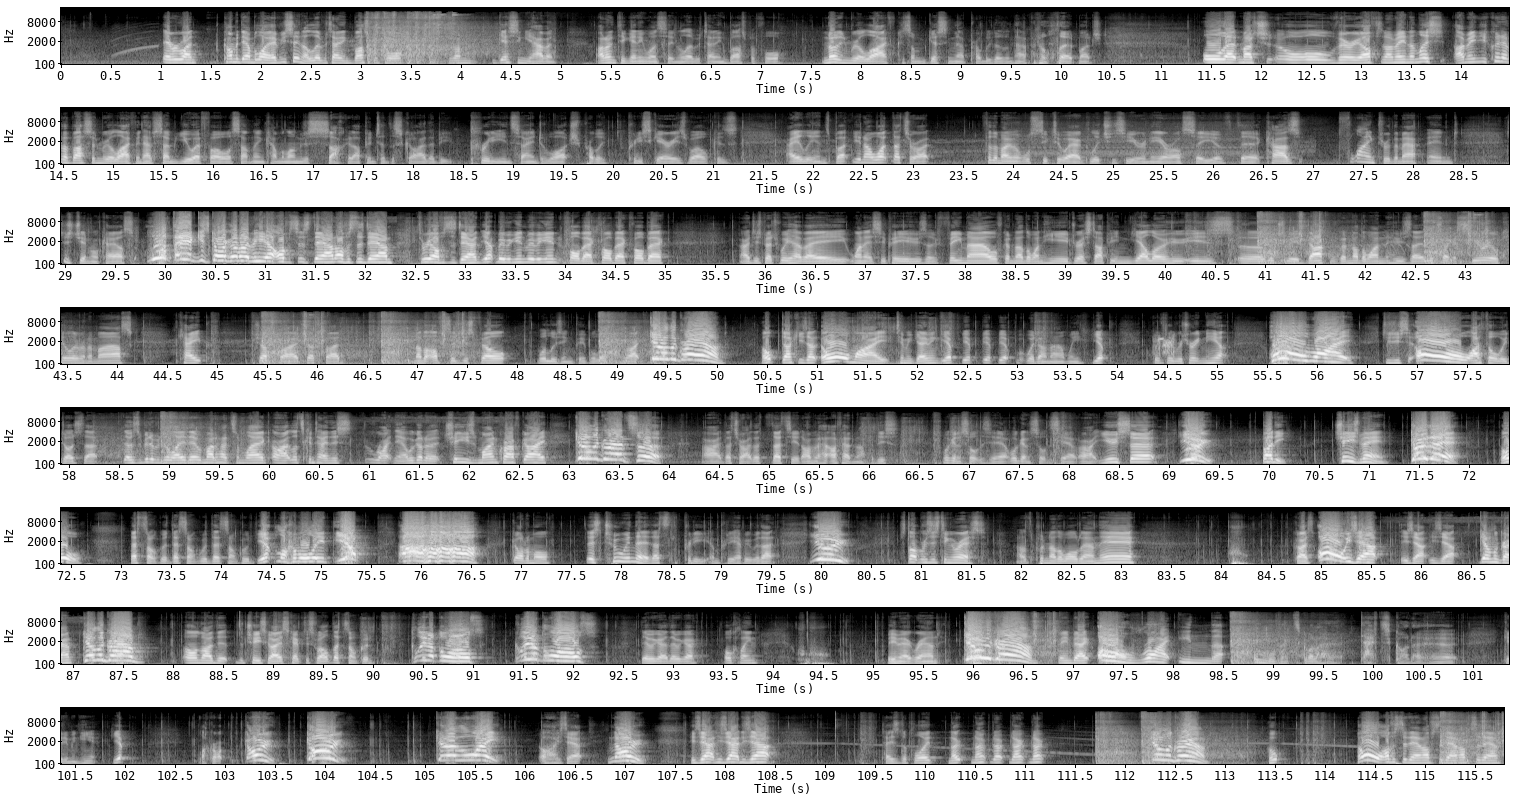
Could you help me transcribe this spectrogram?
Everyone, comment down below. Have you seen a levitating bus before? Because I'm guessing you haven't. I don't think anyone's seen a levitating bus before. Not in real life, because I'm guessing that probably doesn't happen all that much all that much all very often. I mean, unless I mean, you could have a bus in real life and have some UFO or something come along, just suck it up into the sky. That'd be pretty insane to watch. Probably pretty scary as well because aliens. But you know what? That's all right. For the moment, we'll stick to our glitches here in ERLC of the cars flying through the map and Just general chaos. What the heck is going on over here? Officers down, officers down. Three officers down. Yep, moving in, moving in. Fall back, fall back, fall back. Alright, dispatch, we have a one SCP who's a female. We've got another one here dressed up in yellow who is, uh, looks to be a duck. We've got another one who's looks like a serial killer in a mask. Cape. Shots fired, shots fired. Another officer just fell. We're losing people left and right. Get on the ground! Oh, Ducky's up. Oh, my. Timmy Gaming. Yep, yep, yep, yep. We're done, aren't we? Yep. Quickly retreating here. Oh, my! Did you see? Oh, I thought we dodged that. There was a bit of a delay there. We might have had some lag. All right, let's contain this right now. We've got a cheese Minecraft guy. Get on the ground, sir! All right, that's right. That, that's it. i have had enough of this. We're going to sort this out. We're going to sort this out. All right, you, sir. You! Buddy. Cheese man. Go there! Oh, that's not good. That's not good. That's not good. Yep, lock them all in. Yep! Ah! Got them all. There's two in there. That's pretty. I'm pretty happy with that. You! Stop resisting arrest. Let's put another wall down there. Guys. Oh, he's out. He's out. He's out. Get on the ground. Get on the ground! Oh, no. The, the cheese guy escaped as well. That's not good. Clean up the walls. Clean up the walls. There we go. There we go. All clean. Beanbag round. Get on the ground! Beanbag. Oh, right in the... Oh, that's gotta hurt. That's gotta hurt. Get him in here. Yep. Lock rock. Go! Go! Get out of the way! Oh, he's out. No! He's out, he's out, he's out. Taser deployed. Nope, nope, nope, nope, nope. Get on the ground! Oh. Officer down, officer down, officer down.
